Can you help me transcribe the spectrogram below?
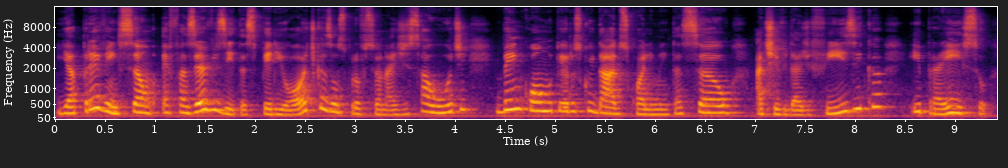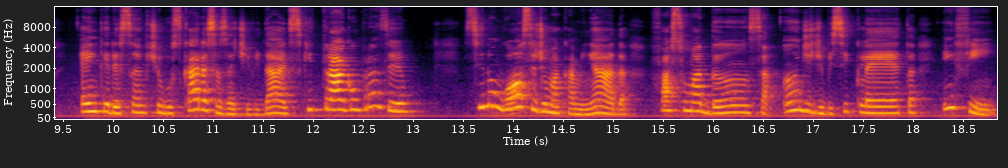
E a prevenção é fazer visitas periódicas aos profissionais de saúde, bem como ter os cuidados com a alimentação, atividade física e, para isso, é interessante buscar essas atividades que tragam prazer. Se não gosta de uma caminhada, faça uma dança, ande de bicicleta, enfim,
